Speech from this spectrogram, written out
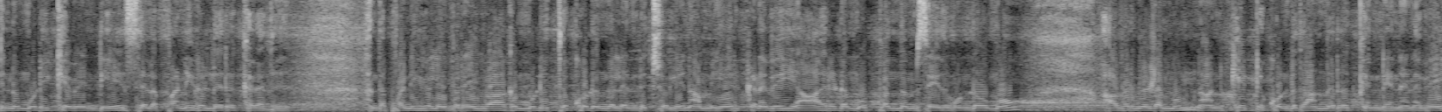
இன்னும் முடிக்க வேண்டிய சில பணிகள் இருக்கிறது. அந்த பணிகளை விரைவாக முடித்து கொடுங்கள் என்று சொல்லி நாம் ஏற்கனவே யாரிடம் ஒப்பந்தம் செய்து கொண்டோமோ அவர்களிடமும் நான் கேட்டுக்கொண்டுதான் இருக்கின்றேன். எனவே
